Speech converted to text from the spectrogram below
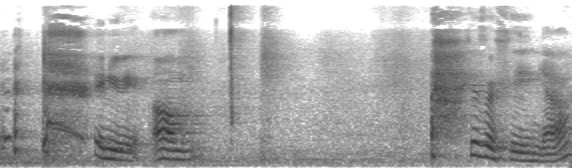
anyway, um, here's the thing, yeah.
